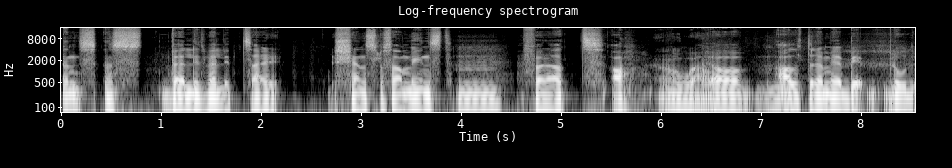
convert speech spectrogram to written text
en, en väldigt, väldigt så här känslosam vinst. Mm. För att, ja, Oh, wow. ja Mm. allt det där med blod,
